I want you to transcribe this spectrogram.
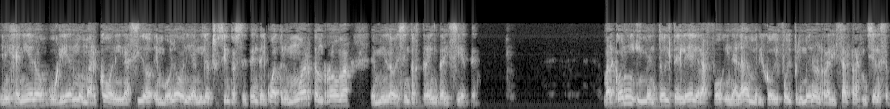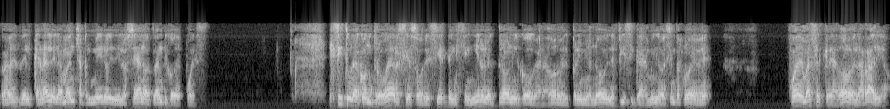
el ingeniero Guglielmo Marconi, nacido en Bolonia en 1874 y muerto en Roma en 1937. Marconi inventó el telégrafo inalámbrico y fue el primero en realizar transmisiones a través del Canal de la Mancha primero y del Océano Atlántico después. Existe una controversia sobre si este ingeniero electrónico, ganador del Premio Nobel de Física de 1909, fue además el creador de la radio.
